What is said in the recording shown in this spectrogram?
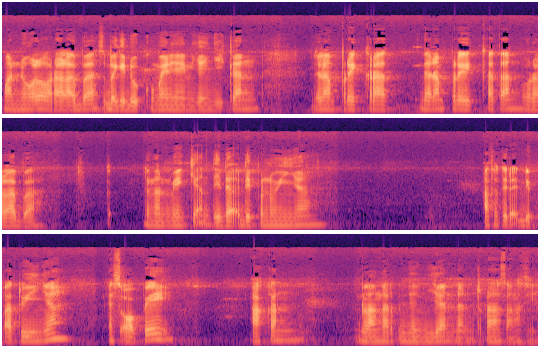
manual waralaba sebagai dokumen yang dijanjikan dalam perikat dalam perikatan waralaba. Dengan demikian tidak dipenuhinya atau tidak dipatuhinya SOP akan melanggar perjanjian dan terkena sanksi.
